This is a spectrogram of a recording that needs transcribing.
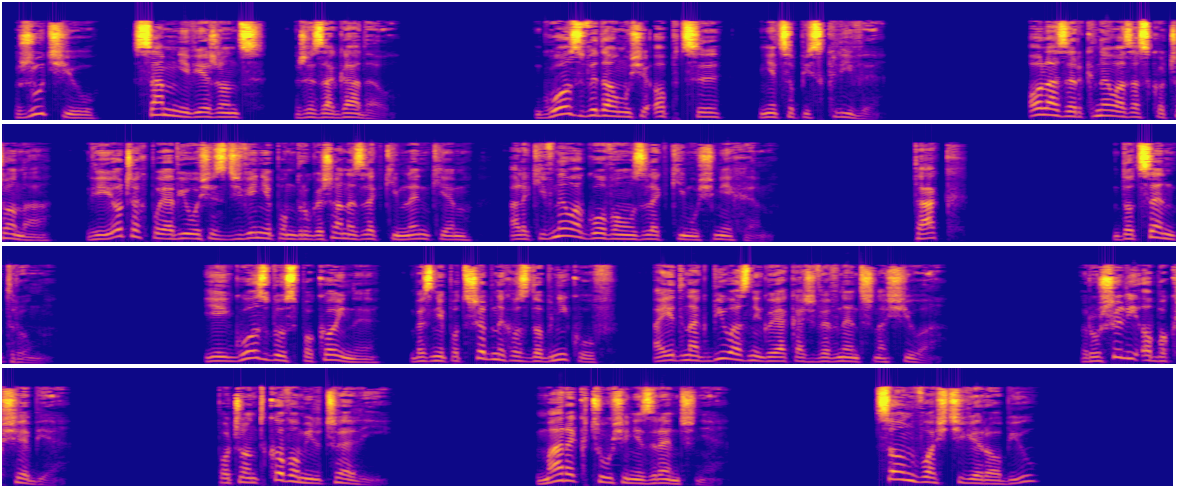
Rzucił, sam nie wierząc, że zagadał. Głos wydał mu się obcy, nieco piskliwy. Ola zerknęła zaskoczona, w jej oczach pojawiło się zdziwienie pomdrugeszane z lekkim lękiem, ale kiwnęła głową z lekkim uśmiechem. Tak? Do centrum. Jej głos był spokojny, bez niepotrzebnych ozdobników, a jednak biła z niego jakaś wewnętrzna siła. Ruszyli obok siebie. Początkowo milczeli. Marek czuł się niezręcznie. Co on właściwie robił?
